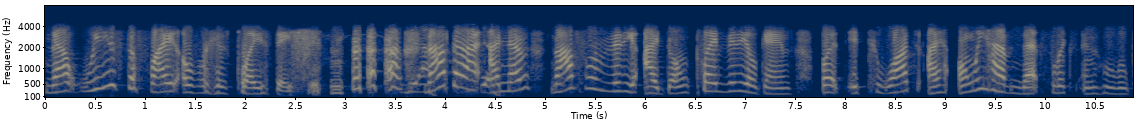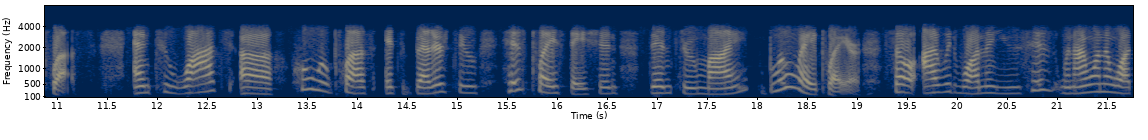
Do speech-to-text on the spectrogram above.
now we used to fight over his PlayStation. Not that I, yeah. I never, not for video. I don't play video games, but it to watch. I only have Netflix and Hulu Plus. And to watch uh Hulu Plus, it's better through his PlayStation than through my Blu-ray player. So I would want to use his when I want to watch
